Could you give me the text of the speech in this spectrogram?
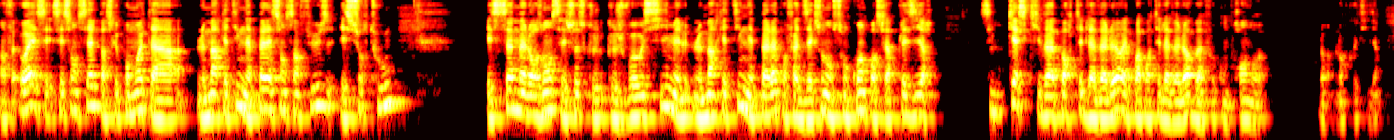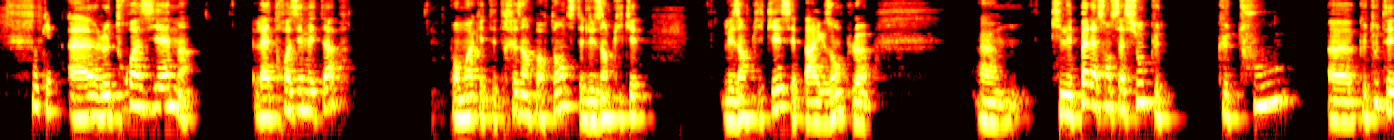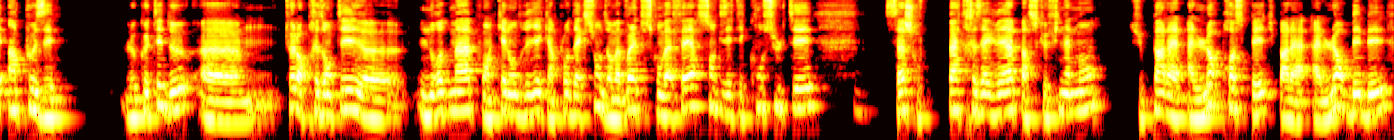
Enfin, ouais, c'est essentiel parce que pour moi, as, le marketing n'a pas la science infuse et surtout, et ça malheureusement, c'est des choses que, que je vois aussi, mais le marketing n'est pas là pour faire des actions dans son coin pour se faire plaisir. C'est hmm. qu'est-ce qui va apporter de la valeur et pour apporter de la valeur, bah faut comprendre leur, leur quotidien. Ok. le troisième, la troisième étape, pour moi qui était très importante, c'était de les impliquer. Les impliquer, c'est par exemple euh, qui n'est pas la sensation que que tout euh, que tout est imposé. Le côté de, euh, tu vois, leur présenter euh, une roadmap ou un calendrier avec un plan d'action, en disant bah, voilà tout ce qu'on va faire, sans qu'ils aient été consultés. Ça, je trouve pas très agréable parce que finalement, tu parles à, leurs prospects, tu parles à, à leur bébé,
